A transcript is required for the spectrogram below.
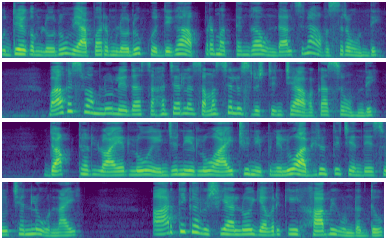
ఉద్యోగంలోనూ వ్యాపారంలోనూ కొద్దిగా అప్రమత్తంగా ఉండాల్సిన అవసరం ఉంది. భాగస్వాములు లేదా సహచరుల సమస్యలు సృష్టించే అవకాశం ఉంది. డాక్టర్ లాయర్లు ఇంజనీర్లు ఐటీ నిపుణులు అభివృద్ధి చెందే సూచనలు ఉన్నాయి. ఆర్థిక విషయాల్లో ఎవరికీ హామీ ఉండొద్దు.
